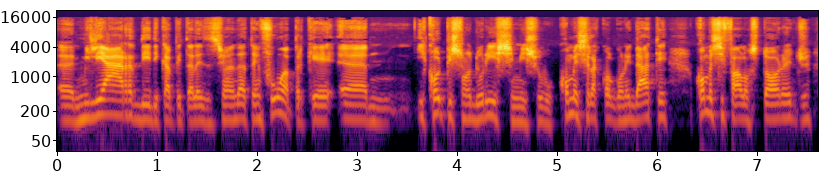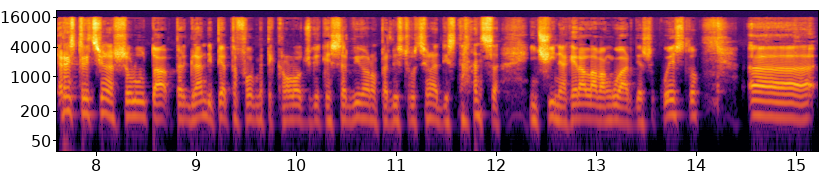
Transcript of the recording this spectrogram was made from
eh, miliardi di capitalizzazione andata in fuma perché ehm, i colpi sono durissimi chiarissimi su come si raccolgono i dati, come si fa lo storage, restrizione assoluta per grandi piattaforme tecnologiche che servivano per l'istruzione a distanza in Cina, che era all'avanguardia su questo, eh,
